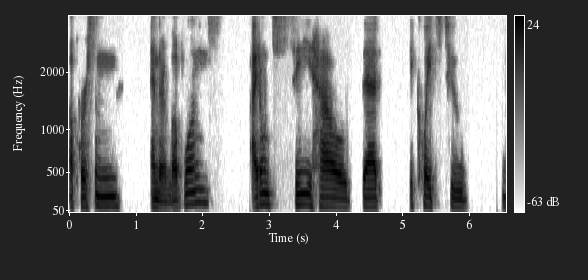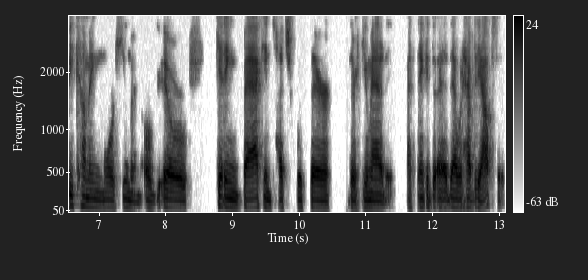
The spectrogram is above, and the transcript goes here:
a person and their loved ones, I don't see how that equates to becoming more human or, or getting back in touch with their, their humanity. I think that would have the opposite,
